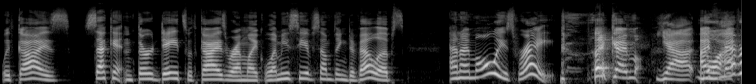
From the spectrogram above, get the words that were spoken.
with guys, second and third dates with guys where I'm like, let me see if something develops, and I'm always right. like I'm, Yeah, no, I've I- never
